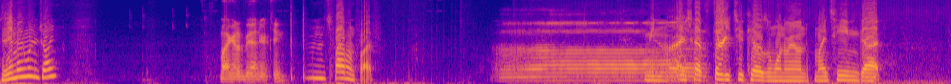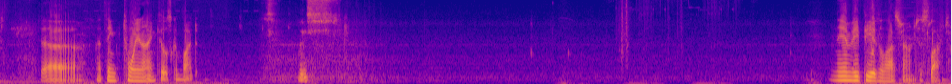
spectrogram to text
Does anybody want to join? Am I gonna be on your team? Mm, it's five on five. Uh, I mean, I just got 32 kills in one round. My team got, uh, I think 29 kills combined. Nice. And the MVP of the last round just left.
